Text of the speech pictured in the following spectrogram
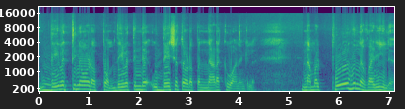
ദൈവത്തിനോടൊപ്പം ദൈവത്തിന്റെ ഉദ്ദേശത്തോടൊപ്പം നടക്കുവാണെങ്കിൽ നമ്മൾ പോകുന്ന വഴിയിൽ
